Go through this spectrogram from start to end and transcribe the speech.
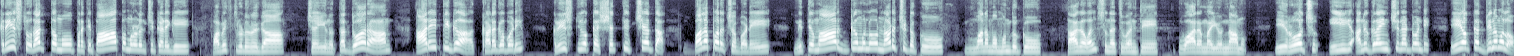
క్రీస్తు రక్తము ప్రతి పాపముల నుంచి కడిగి పవిత్రుడుగా చేయును. తద్వారా ఆ రీతిగా కడగబడి క్రీస్తు యొక్క శక్తి చేత బలపరచబడి నిత్య మార్గములో నడుచుటకు మనము ముందుకు సాగవలసినటువంటి వారమై ఉన్నాము. ఈరోజు ఈ అనుగ్రహించినటువంటి ఈ యొక్క దినములో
